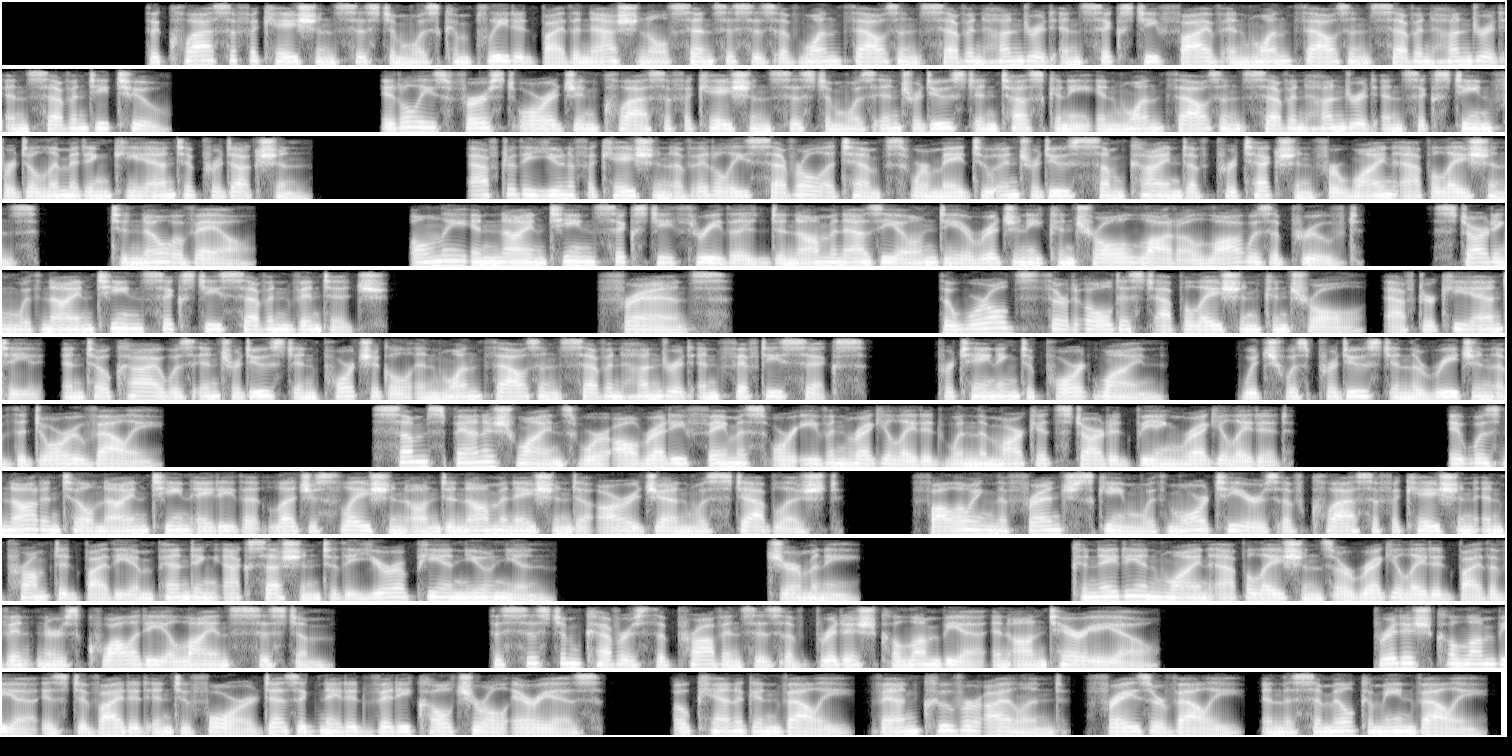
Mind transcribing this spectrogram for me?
The classification system was completed by the national censuses of 1765 and 1772. Italy's first origin classification system was introduced in Tuscany in 1716 for delimiting Chianti production. After the unification of Italy several attempts were made to introduce some kind of protection for wine appellations, to no avail. Only in 1963 the Denominazione di Origine Control law was approved, starting with 1967 vintage. France The world's third oldest appellation control, after Chianti and Tokaj was introduced in Portugal in 1756, pertaining to port wine, which was produced in the region of the Douro Valley. Some Spanish wines were already famous or even regulated when the market started being regulated. It was not until 1980 that legislation on denomination d'origine was established, following the French scheme with more tiers of classification and prompted by the impending accession to the European Union. Germany Canadian wine appellations are regulated by the Vintners Quality Alliance system. The system covers the provinces of British Columbia and Ontario. British Columbia is divided into four designated viticultural areas, Okanagan Valley, Vancouver Island, Fraser Valley, and the Similkameen Valley.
